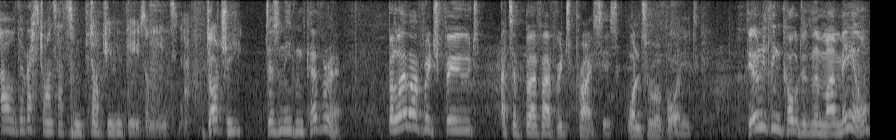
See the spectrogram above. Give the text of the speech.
Oh, the restaurant's had some dodgy reviews on the internet. Dodgy doesn't even cover it. Below average food at above average prices. One to avoid. The only thing colder than my meal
